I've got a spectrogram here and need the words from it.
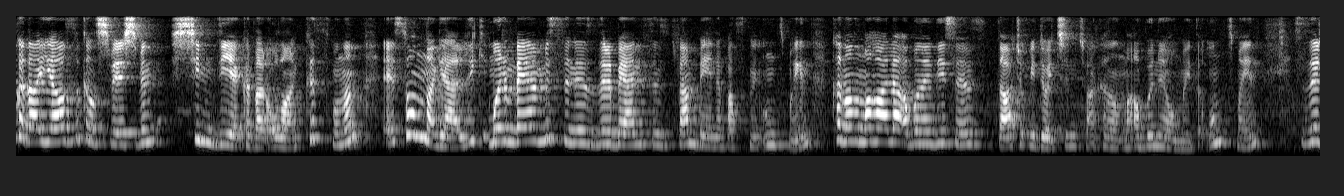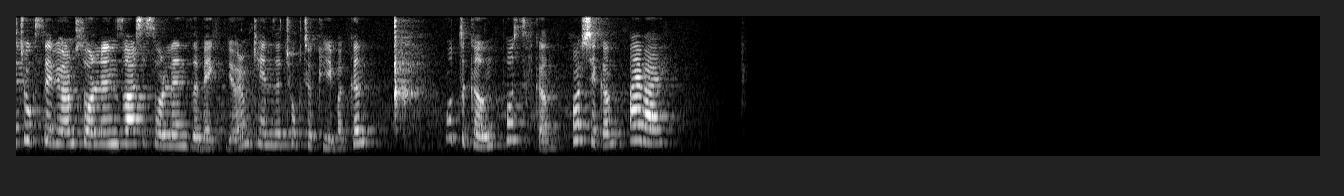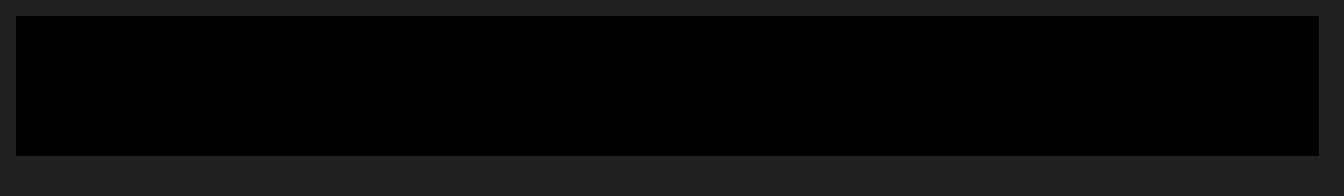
Kadar yazlık alışverişimin şimdiye kadar olan kısmının e, sonuna geldik. Umarım beğenmişsinizdir. Beğendiyseniz lütfen beğene basmayı unutmayın. Kanalıma hala abone değilseniz daha çok video için lütfen kanalıma abone olmayı da unutmayın. Sizleri çok seviyorum. Sorularınız varsa sorularınızı da bekliyorum. Kendinize çok çok iyi bakın. Mutlu kalın, pozitif kalın. Hoşçakalın. Bay bay.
